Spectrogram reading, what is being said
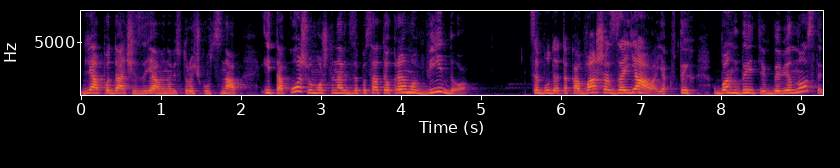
для подачі заяви на відстрочку в ЦНАП. І також ви можете навіть записати окремо відео. Це буде така ваша заява, як в тих бандитів 90-х,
